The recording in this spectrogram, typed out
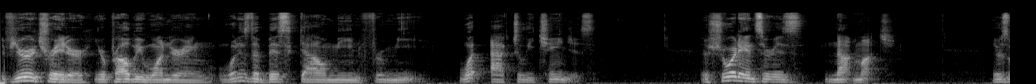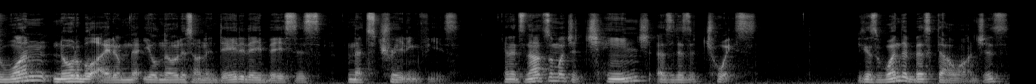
If you're a trader, you're probably wondering, what does the Bisq DAO mean for me? What actually changes? The short answer is not much. There's one notable item that you'll notice on a day-to-day -day basis, and that's trading fees. And it's not so much a change as it is a choice. Because when the Bisq DAO launches,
